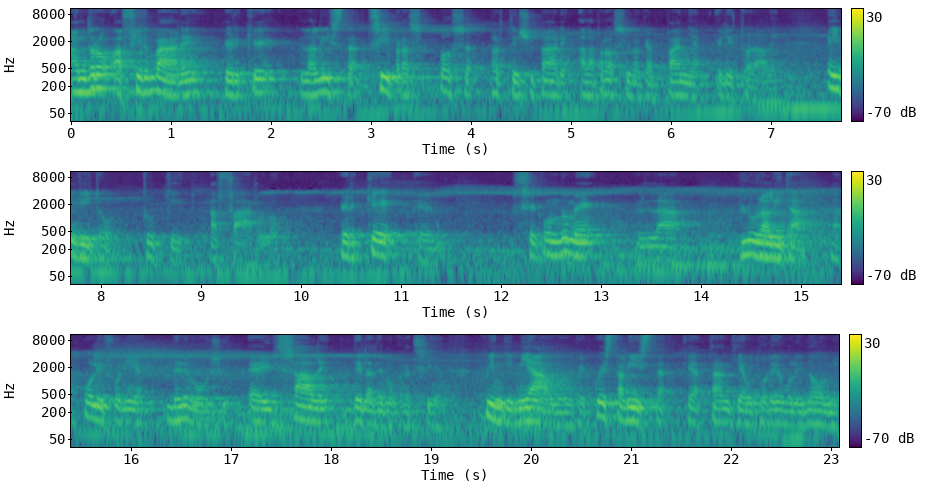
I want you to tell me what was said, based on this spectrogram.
andrò a firmare perché la lista Tsipras possa partecipare alla prossima campagna elettorale e invito tutti a farlo perché eh, secondo me la pluralità, la polifonia delle voci è il sale della democrazia. Quindi mi auguro che questa lista, che ha tanti autorevoli nomi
